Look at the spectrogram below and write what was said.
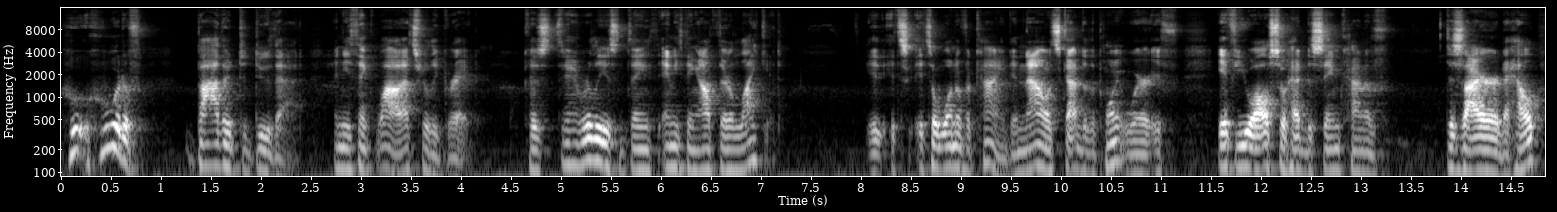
Who who would have bothered to do that? And you think, wow, that's really great, because there really isn't anything out there like it. it. It's it's a one of a kind, and now it's gotten to the point where if if you also had the same kind of desire to help,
